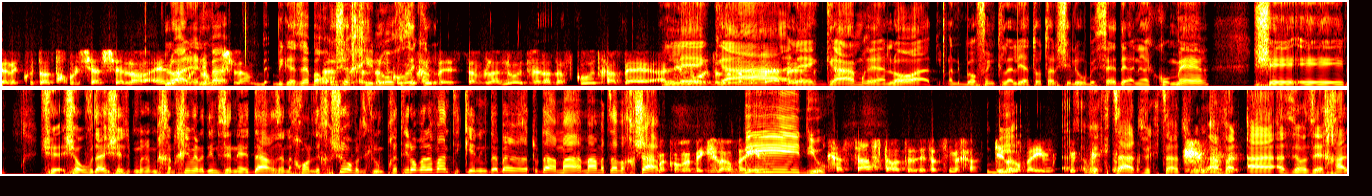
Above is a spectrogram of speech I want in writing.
הנקודות חולשה שלו, אין לא, אני לא אומר, בגלל זה ברור שחינוך זה דפקו כאילו... אותך בסבלנות ולא דפקו אותך באלימות, לגמרי, לא, אני באופן כללי, הטוטל שלי הוא בסדר, אני רק אומר ש, אה, ש, שהעובדה היא שמחנכים ילדים זה נהדר, זה נכון, זה חשוב, אבל זה כאילו מבחינתי לא רלוונטי, כי אני מדבר, אתה יודע, מה, מה המצב עכשיו. מה קורה בגיל 40? בדיוק. חשפת את- את עצמך, ב- גיל 40. וקצת, וקצת, לא, אבל אה, אז זהו, זה אחד.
